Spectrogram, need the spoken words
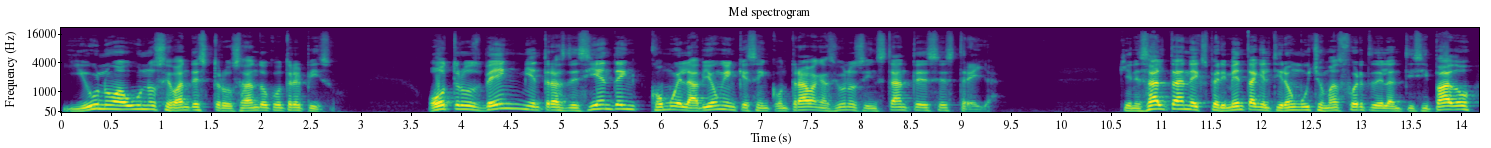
y uno a uno se van destrozando contra el piso. Otros ven mientras descienden cómo el avión en que se encontraban hace unos instantes estrella. Quienes saltan experimentan el tirón mucho más fuerte del anticipado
